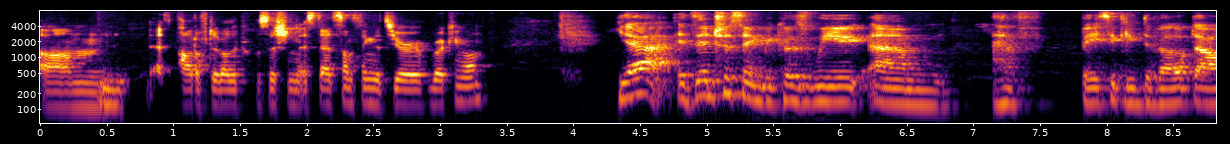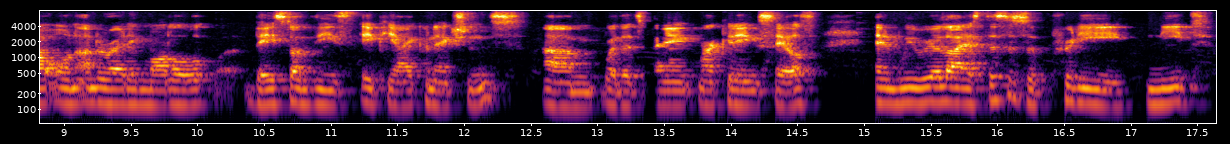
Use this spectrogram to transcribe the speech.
um, mm. as part of the value proposition is that something that you're working on yeah, it's interesting because we um, have basically developed our own underwriting model based on these API connections, um, whether it's bank, marketing, sales. And we realized this is a pretty neat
